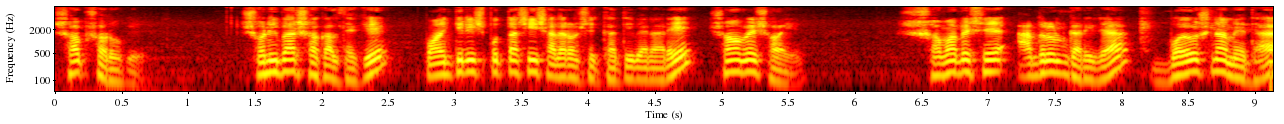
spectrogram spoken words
সব সড়কে। শনিবার সকাল থেকে পঁয়ত্রিশ প্রত্যাশী সাধারণ শিক্ষার্থী ব্যানারে সমাবেশ হয়। সমাবেশে আন্দোলনকারীরা বয়স না মেধা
